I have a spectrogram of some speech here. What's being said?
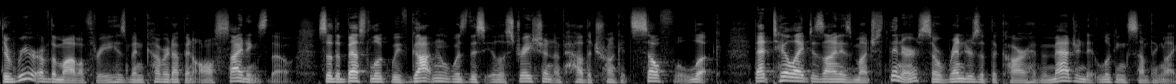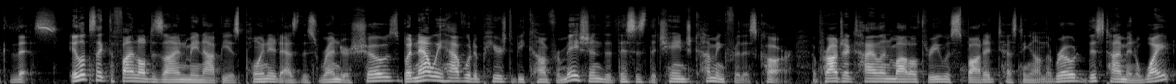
The rear of the Model 3 has been covered up in all sightings, though, so the best look we've gotten was this illustration of how the trunk itself will look. That taillight design is much thinner, so renders of the car have imagined it looking something like this. It looks like the final design may not be as pointed as this render shows, but now we have what appears to be confirmation that this is the change coming for this car. A Project Highland Model 3 was spotted testing on the road, this time in white,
